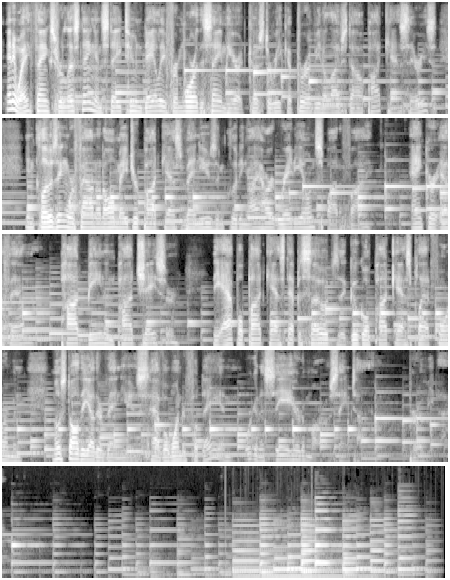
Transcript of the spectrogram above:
Anyway, thanks for listening and stay tuned daily for more of the same here at Costa Rica Pura Vida Lifestyle Podcast Series. In closing, we're found on all major podcast venues, including iHeartRadio and Spotify, Anchor FM, Podbean and Podchaser, the Apple Podcast episodes, the Google Podcast platform, and most all the other venues. Have a wonderful day, and we're going to see you here tomorrow, same time.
